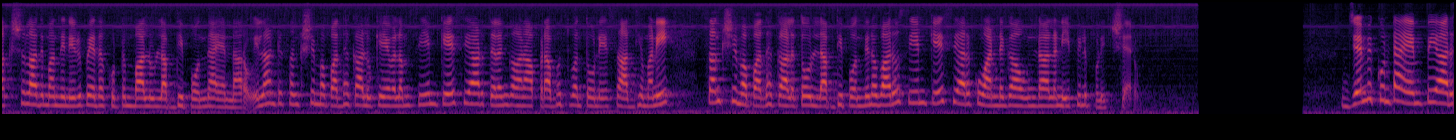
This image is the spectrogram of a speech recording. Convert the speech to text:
లక్షలాది మంది నిరుపేద కుటుంబాలు లబ్ధి పొందాయన్నారు. ఇలాంటి సంక్షేమ పథకాలు కేవలం సీఎం కేసీఆర్ తెలంగాణ ప్రభుత్వంతోనే సాధ్యమని సంక్షేమ పథకాలతో లబ్ధి పొందిన వారు సీఎం కేసీఆర్కు అండగా ఉండాలని పిలుపునిచ్చారు. జమ్మికుంట ఎంపీఆర్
